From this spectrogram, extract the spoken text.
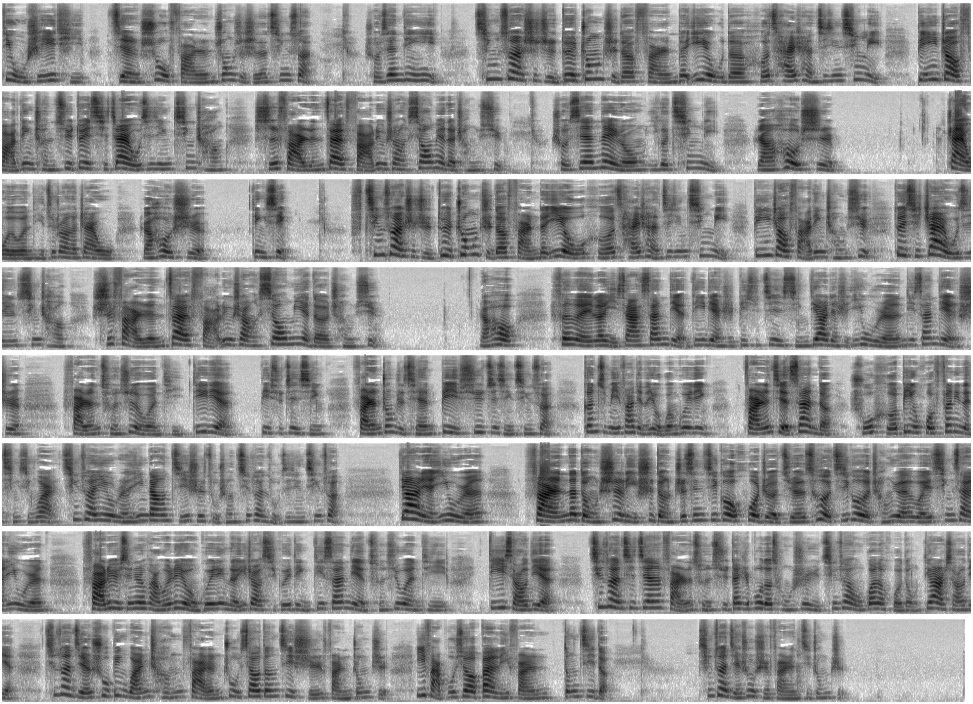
第五十一题，简述法人终止时的清算。首先定义，清算是指对终止的法人的业务的和财产进行清理，并依照法定程序对其债务进行清偿，使法人在法律上消灭的程序。首先内容一个清理，然后是债务的问题，最重要的债务，然后是定性。清算是指对终止的法人的业务和财产进行清理，并依照法定程序对其债务进行清偿，使法人在法律上消灭的程序。然后分为了以下三点：第一点是必须进行，第二点是义务人，第三点是法人存续的问题。第一点必须进行，法人终止前必须进行清算。根据民法典的有关规定，法人解散的，除合并或分立的情形外，清算义务人应当及时组成清算组进行清算。第二点，义务人、法人的董事、理事等执行机构或者决策机构的成员为清算义务人，法律、行政法规另有规定的，依照其规定。第三点，存续问题。第一小点，清算期间法人存续，但是不得从事与清算无关的活动。第二小点，清算结束并完成法人注销登记时，法人终止；依法不需要办理法人登记的，清算结束时，法人即终止。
